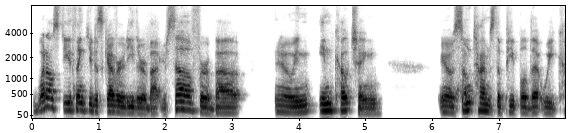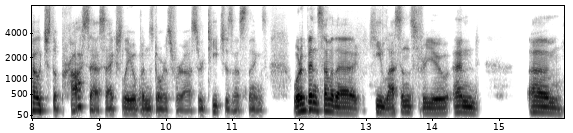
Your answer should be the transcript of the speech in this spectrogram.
what else do you think you discovered either about yourself or about, you know, in in coaching you know sometimes the people that we coach the process actually opens doors for us or teaches us things what have been some of the key lessons for you and um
